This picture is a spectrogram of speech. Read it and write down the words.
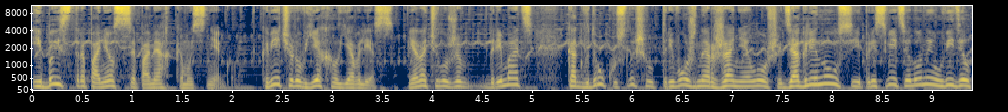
и быстро понесся по мягкому снегу. К вечеру въехал я в лес. Я начал уже дремать, как вдруг услышал тревожное ржание лошади, оглянулся и при свете луны увидел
